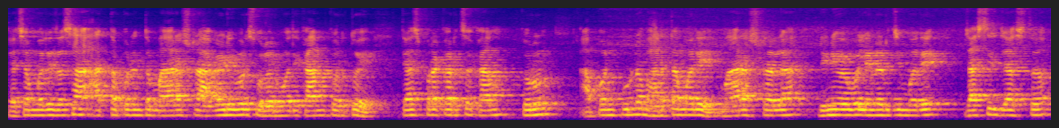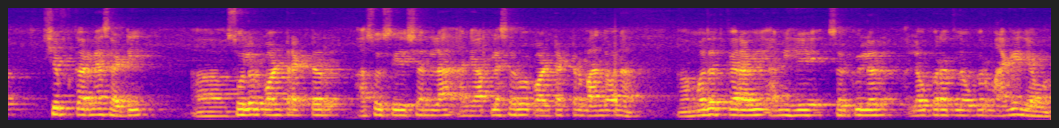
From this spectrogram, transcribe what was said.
त्याच्यामध्ये जसं आत्तापर्यंत महाराष्ट्र आघाडीवर सोलरमध्ये काम करतोय त्याच प्रकारचं काम करून आपण पूर्ण भारतामध्ये महाराष्ट्राला रिन्युएबल एनर्जीमध्ये जास्तीत जास्त शिफ्ट करण्यासाठी सोलर कॉन्ट्रॅक्टर असोसिएशनला आणि आपल्या सर्व कॉन्ट्रॅक्टर बांधवांना मदत करावी आणि हे सर्क्युलर लवकरात लवकर मागे घ्यावं.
